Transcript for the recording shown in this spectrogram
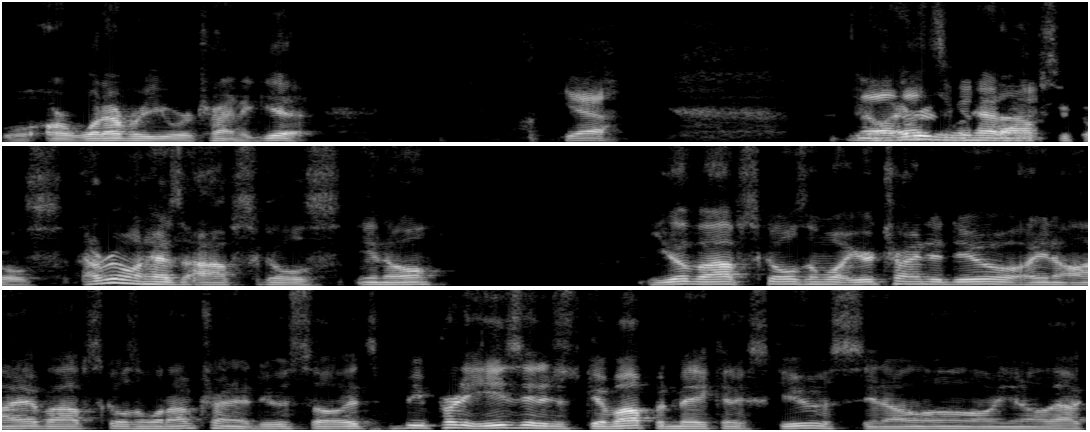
or whatever you were trying to get. yeah. You No, know, everyone had point. obstacles. Everyone has obstacles. You know, you have obstacles in what you're trying to do. You know, I have obstacles in what I'm trying to do. So it's be pretty easy to just give up and make an excuse. You know, oh, you know that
